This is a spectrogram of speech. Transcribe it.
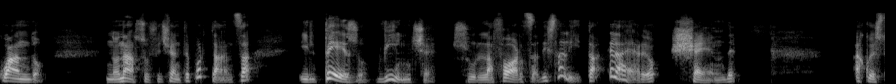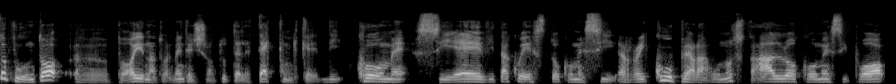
quando non ha sufficiente portanza, il peso vince sulla forza di salita e l'aereo scende. A questo punto eh, poi naturalmente ci sono tutte le tecniche di come si evita questo, come si recupera uno stallo, come si può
